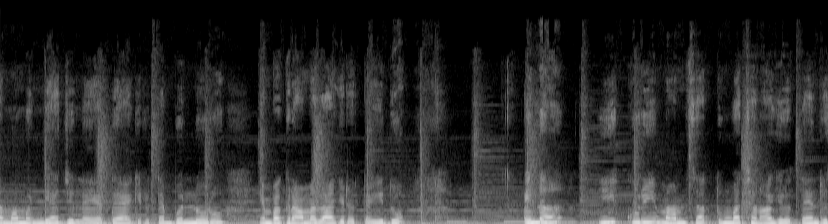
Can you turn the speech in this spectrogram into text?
ನಮ್ಮ ಮಂಡ್ಯ ಜಿಲ್ಲೆಯದ್ದೇ ಆಗಿರುತ್ತೆ. ಬನ್ನೂರು ಎಂಬ ಗ್ರಾಮದಾಗಿರುತ್ತೆ ಇದು. ಇನ್ನು ಈ ಕುರಿ ಮಾಂಸ ತುಂಬ ಚೆನ್ನಾಗಿರುತ್ತೆ. ಅಂದರೆ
